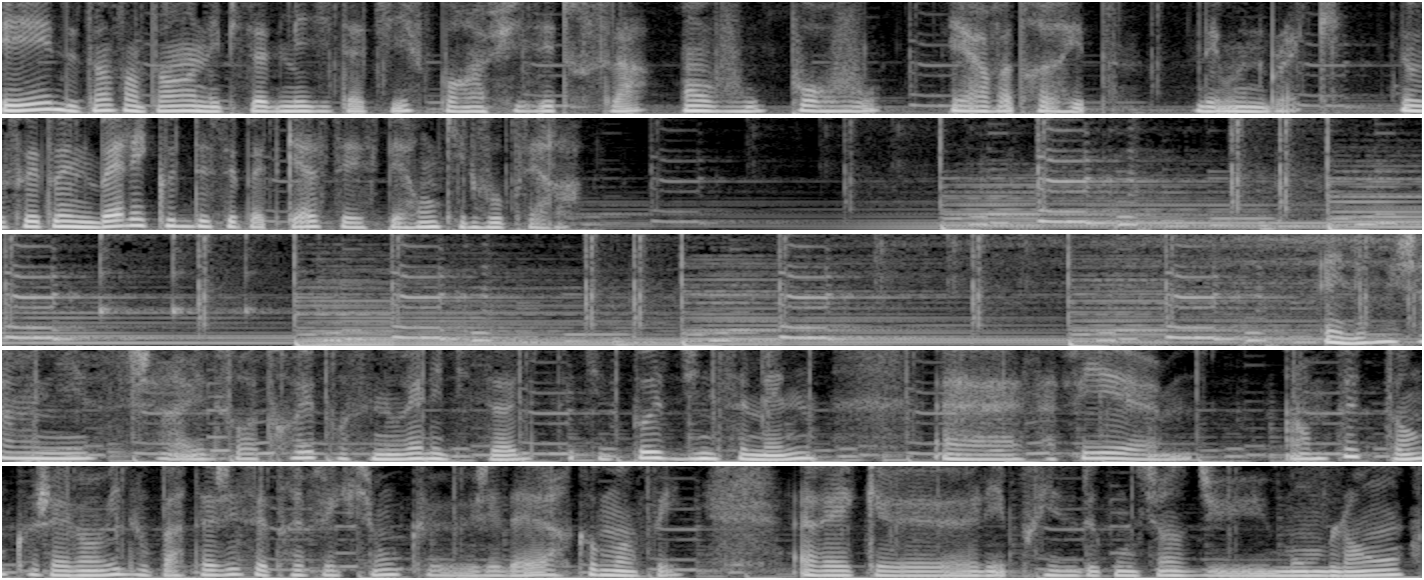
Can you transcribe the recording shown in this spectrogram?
et de temps en temps un épisode méditatif pour infuser tout cela en vous, pour vous et à votre rythme, des Moon Break. Nous vous souhaitons une belle écoute de ce podcast et espérons qu'il vous plaira. Hello mes chers Moonies, je suis ravie de vous retrouver pour ce nouvel épisode, petite pause d'une semaine. Euh, ça fait euh, un peu de temps que j'avais envie de vous partager cette réflexion que j'ai d'ailleurs commencé avec euh, les prises de conscience du Mont Blanc,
